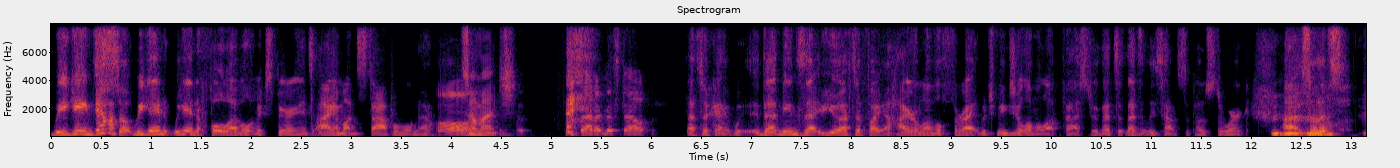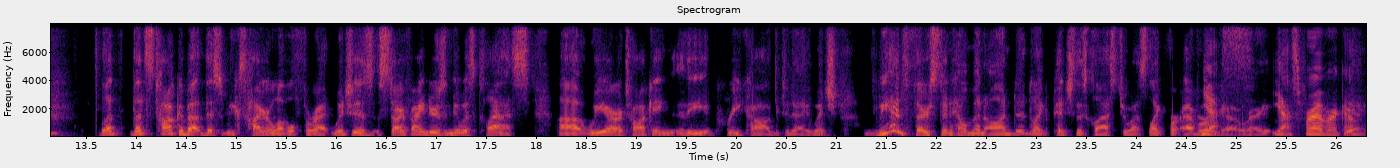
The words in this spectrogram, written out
We gained Yeah. so we gained we gained a full level of experience. I am unstoppable now. Oh, So much. sad I missed out. That's okay. That means that you have to fight a higher level threat, which means you'll level up faster. That's that's at least how it's supposed to work. Uh, so Mhm. let's let let's talk about this week's higher level threat, which is Starfinder's newest class. Uh, we are talking the precog today, which we had Thurston Hillman on to like pitch this class to us like forever yes. ago, right? Yes, forever ago.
